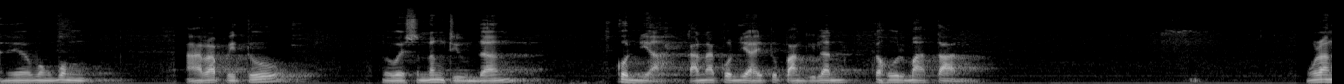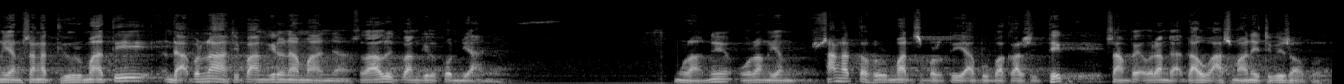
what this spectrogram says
ini wong-wong Arab itu luwih seneng diundang kunyah karena kunyah itu panggilan kehormatan Orang yang sangat dihormati tidak pernah dipanggil namanya, selalu dipanggil kunyahnya. Mulane orang yang sangat terhormat seperti Abu Bakar Siddiq sampai orang nggak tahu asmane dhewe sapa.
